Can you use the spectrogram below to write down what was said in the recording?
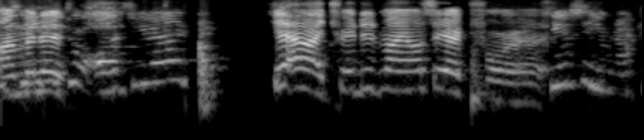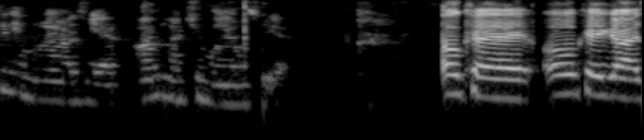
I'm gonna. Your Aussie egg? Yeah, I traded my Aussie for it. Seriously, you're not getting my Aussie. I'm hatching my Aussie. Okay, okay, guys,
